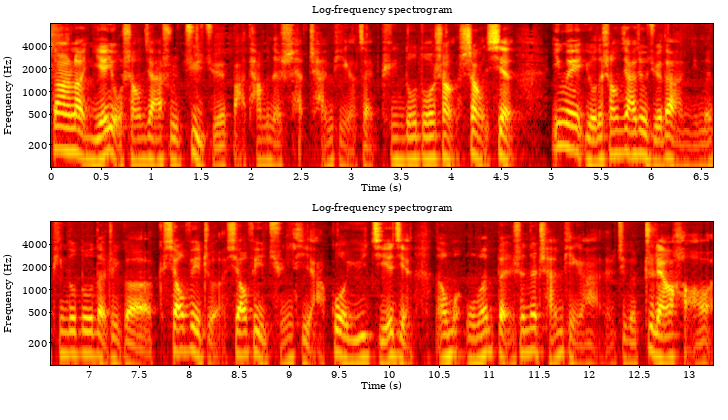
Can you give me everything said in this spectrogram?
当然了，也有商家是拒绝把他们的产产品啊在拼多多上上线。因为有的商家就觉得啊，你们拼多多的这个消费者消费群体啊过于节俭，那我们我们本身的产品啊，这个质量好，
